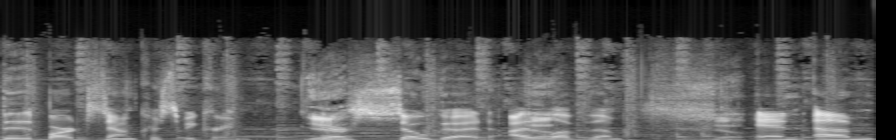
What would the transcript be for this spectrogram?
the Bardstown Krispy Kreme. They're Mm-hmm. So good. I Yeah. love them. Yeah. And um,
